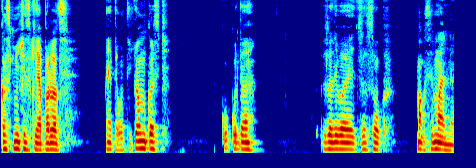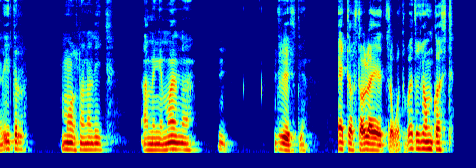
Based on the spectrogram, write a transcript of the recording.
космический аппарат. Это вот емкость, куда заливается сок. Максимально литр можно налить, а минимально 200 это вставляется вот в эту емкость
